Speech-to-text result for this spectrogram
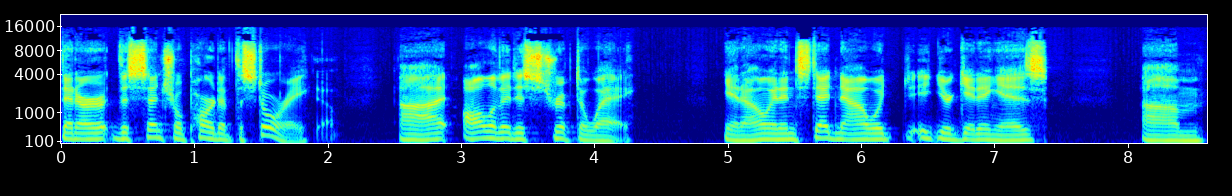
that are the central part of the story. Uh, all of it is stripped away, you know, and instead now what you're getting is um,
